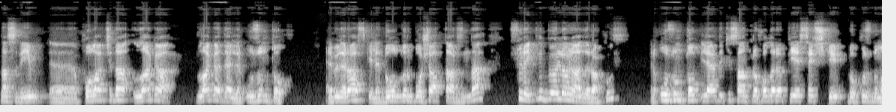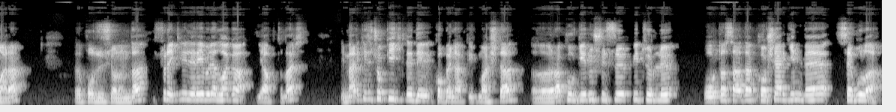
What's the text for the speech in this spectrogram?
nasıl diyeyim e, Polakçı'da laga laga derler uzun top. Yani böyle rastgele doldur boşalt tarzında sürekli böyle oynadı Rakov. Yani uzun top ilerideki santraforları Piesecki 9 numara pozisyonunda. Sürekli ileriye böyle laga yaptılar. E, merkezi çok iyi kitledi Kopenhag ilk maçta. E, Rakov geri üçlüsü bir türlü orta sahada Koşergin ve Sebula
